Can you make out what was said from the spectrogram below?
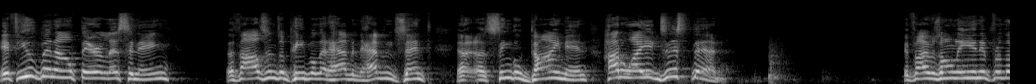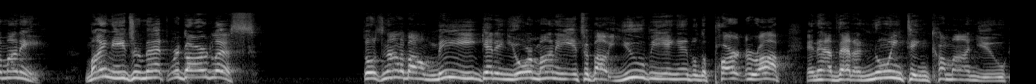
If you've been out there listening the thousands of people that haven't haven't sent a, a single dime in how do I exist then? If I was only in it for the money. My needs are met regardless. So it's not about me getting your money it's about you being able to partner up and have that anointing come on you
